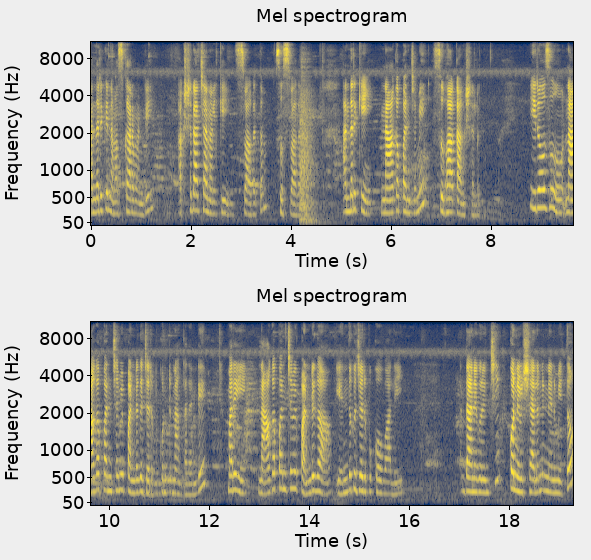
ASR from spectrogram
అందరికీ నమస్కారం అండి. అక్షర ఛానల్కి స్వాగతం సుస్వాగతం. అందరికీ నాగపంచమి శుభాకాంక్షలు. ఈరోజు నాగపంచమి పండుగ జరుపుకుంటున్నాం కదండి. మరి నాగపంచమి పండుగ ఎందుకు జరుపుకోవాలి? దాని గురించి కొన్ని విషయాలను నేను మీతో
